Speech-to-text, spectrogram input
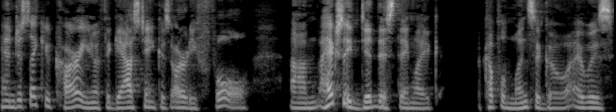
And just like your car, you know, if the gas tank is already full, um, I actually did this thing like a couple months ago. I was,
